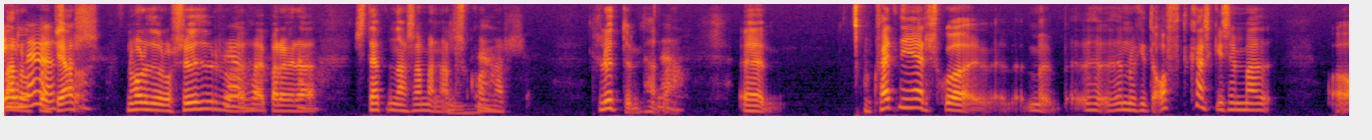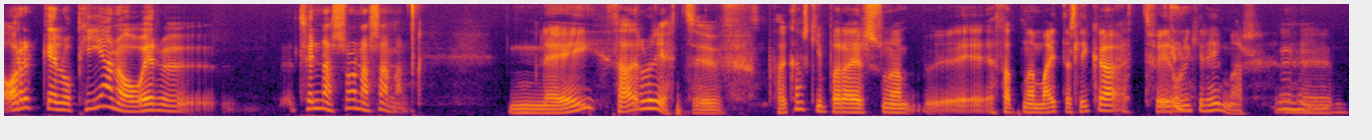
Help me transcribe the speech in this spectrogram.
eiginlega, og jazz, sko. norður og söður Já. og það er bara verið að stefna saman alls konar hlutum Já. þarna. Um, hvernig er sko það er nú ekki oft kannski sem að orgel og píanó eru tvinnast svona saman Nei, það er alveg rétt. Það kannski bara er svona, eh, þarna mætast líka tveir ólíkir heimar. Mhm.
